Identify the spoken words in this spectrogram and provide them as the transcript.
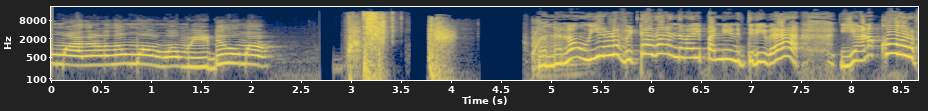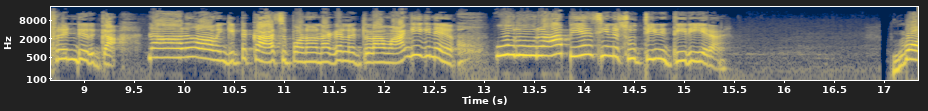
உமா அதனால தான் உமா உமா விடு உமா உன்னெல்லாம் உயிரோட விட்டாதான் இந்த மாதிரி பண்ணிட்டு திரிவ? எனக்கும் ஒரு ஃப்ரெண்ட் இருக்கான் நானும் அவன்கிட்ட காசு பணம் நகை நட்டுலாம் ஒரு ஊரா பேசின்னு சுத்தின்னு திரியறேன். உமா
